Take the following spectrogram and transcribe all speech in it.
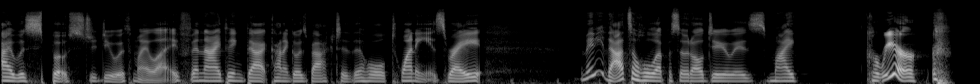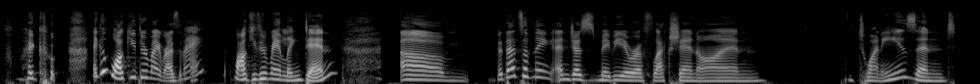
I was supposed to do with my life. And I think that kind of goes back to the whole 20s, right? Maybe that's a whole episode I'll do is my career. I could I could walk you through my resume walk you through my LinkedIn. Um, but that's something, and just maybe a reflection on 20s and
